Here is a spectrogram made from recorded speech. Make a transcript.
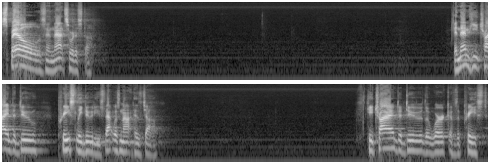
spells and that sort of stuff. And then he tried to do priestly duties. That was not his job. He tried to do the work of the priest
